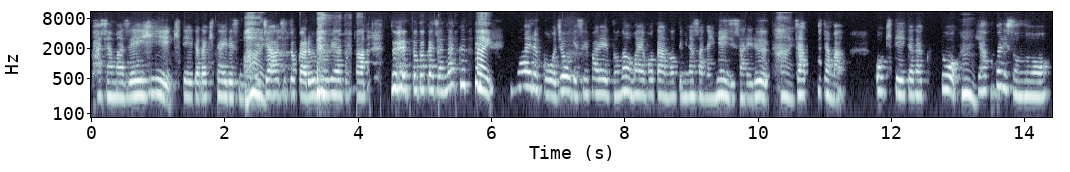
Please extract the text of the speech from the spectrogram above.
パジャマぜひ着ていただきたいですね。はい、ジャージとかルームウェアとか スウェットとかじゃなくて、はい、いわゆるこう上下セパレートの前ボタンのって皆さんがイメージされる、はい、ザ・パジャマを着ていただくと、うん、やっぱりその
